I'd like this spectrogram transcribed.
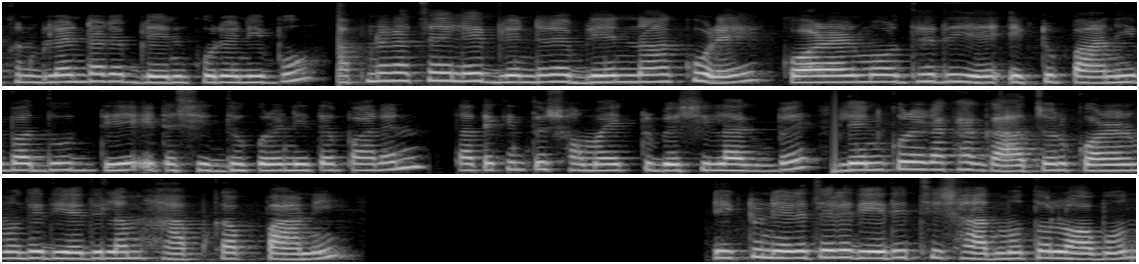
এখন ব্লেন্ডারে ব্লেন্ড করে নিব। আপনারা চাইলে ব্লেন্ডারে ব্লেন্ড না করে কড়াইয়ের মধ্যে দিয়ে একটু পানি বা দুধ দিয়ে এটা সিদ্ধ করে নিতে পারেন। তাতে কিন্তু সময় একটু বেশি লাগবে। ব্লেন্ড করে রাখা গাজর কড়াইয়ের মধ্যে দিয়ে দিলাম হাফ কাপ পানি। একটু নেড়ে চেড়ে দিয়ে দিচ্ছি স্বাদ মতো লবণ,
